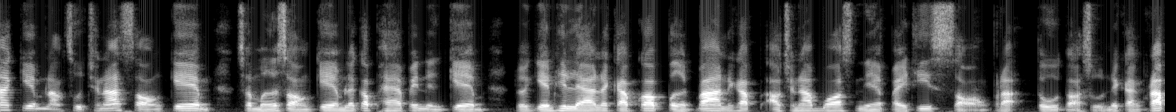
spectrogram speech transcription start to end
5 เกมหลังสุดชนะ 2 เกม เสมอ 2 เกม แล้วก็แพ้ไป 1 เกม โดยเกมที่แล้วนะครับก็เปิดบ้านนะครับเอาชนะบอสเนียไปที่ 2 ประตูต่อ 0 ด้วยกันครับ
